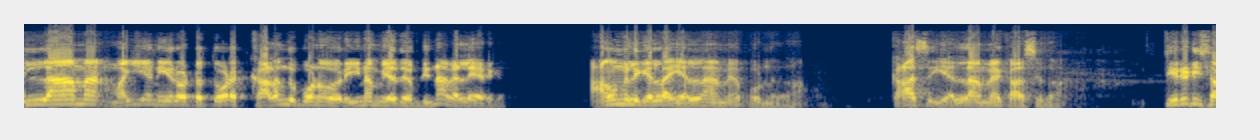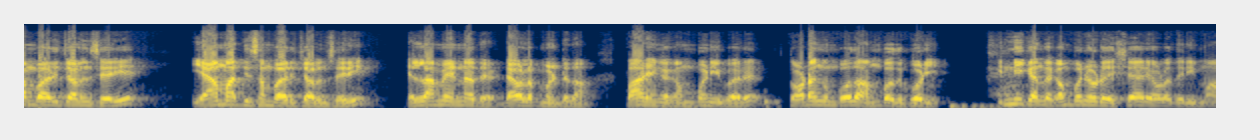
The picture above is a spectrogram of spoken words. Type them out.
இல்லாம மைய நீரோட்டத்தோட கலந்து போன ஒரு இனம் எது அப்படின்னா வெள்ளையர்கள் அவங்களுக்கு எல்லாம் எல்லாமே பொண்ணுதான். காசு எல்லாமே காசு தான் திருடி சம்பாதிச்சாலும் சரி ஏமாத்தி சம்பாதிச்சாலும் சரி எல்லாமே என்னது? டெவலப்மெண்ட் தான். பாரு எங்க கம்பெனி பாரு தொடங்கும் போது ஐம்பது கோடி. இன்னைக்கு அந்த கம்பெனியோட ஷேர் எவ்வளவு தெரியுமா?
